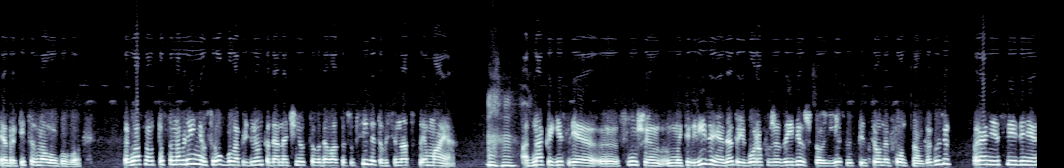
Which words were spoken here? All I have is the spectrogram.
и обратиться в налоговую. Согласно вот постановлению, срок был определен, когда начнется выдаваться субсидия, это 18 мая. Uh-huh. Однако, если э, слушаем мы телевидение, да, то Егоров уже заявил, что если пенсионный фонд нам выгрузит ранее сведения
